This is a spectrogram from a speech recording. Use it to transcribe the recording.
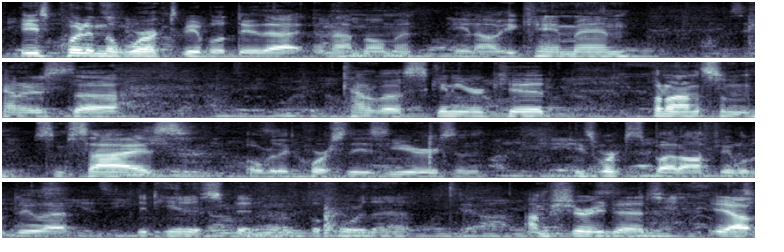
he's put in the work to be able to do that in that moment. You know, he came in, kind of just uh, kind of a skinnier kid, put on some some size over the course of these years, and he's worked his butt off to be able to do that. Did he hit a spin move before that? I'm sure he did. Yep.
